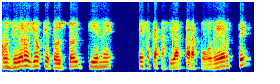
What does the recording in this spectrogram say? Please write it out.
considero yo que Tolstoy tiene esa capacidad para poderte,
